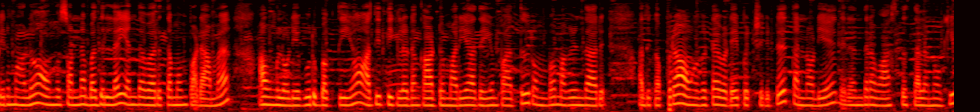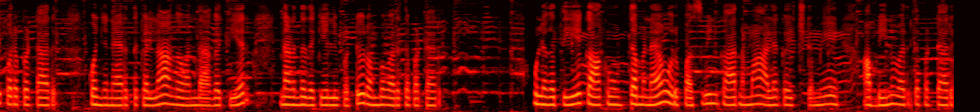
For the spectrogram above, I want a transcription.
பெருமாளும் அவங்க சொன்ன பதிலில் எந்த வருத்தமும் படாமல் அவங்களுடைய குரு பக்தியும் அதித்திகளிடம் காட்டும் மரியாதையும் பார்த்து ரொம்ப மகிழ்ந்தார். அதுக்கப்புறம் அவங்கக்கிட்ட விடை பெற்றுக்கிட்டு தன்னுடைய நிரந்தர வாஸ்துஸ்தலம் நோக்கி புறப்பட்டார். கொஞ்ச நேரத்துக்கெல்லாம் அங்கே வந்த அகத்தியர் நடந்ததை கேள்விப்பட்டு ரொம்ப வருத்தப்பட்டார். உலகத்தையே காக்கும் உத்தமனை ஒரு பசுவின் காரணமாக அலக்கழிச்சிட்டோமே அப்படின்னு வருத்தப்பட்டார்.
